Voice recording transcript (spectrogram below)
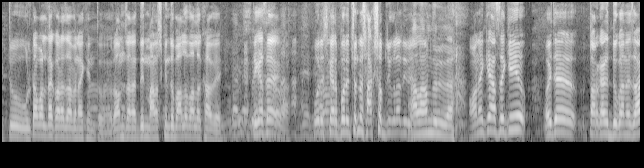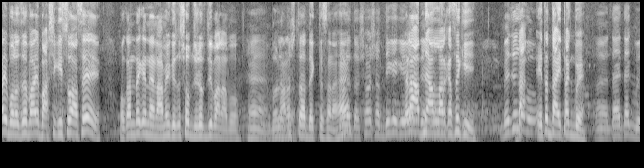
একটু উল্টাপাল্টা করা যাবে না কিন্তু রমজানের দিন মানুষ কিন্তু ভালো ভালো খাবে। ঠিক আছে? পরিষ্কার পরিচ্ছন্ন শাকসবজিগুলো দিবেন। আলহামদুলিল্লাহ। অনেকে আছে কি ওই যে তরকারির দোকানে যায় বলে যে ভাই বাসি কিছু আছে? ওখান থেকে নেন আমি কিছু সবজি টবজি বানাবো। হ্যাঁ মানুষ তো। আর দেখতেছে না হ্যাঁ? তো শসার দিকে গিয়ে তাহলে আপনি আল্লাহর কাছে কি? বেঁচে যাব। এটা দায় থাকবে। হ্যাঁ দায় থাকবে।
